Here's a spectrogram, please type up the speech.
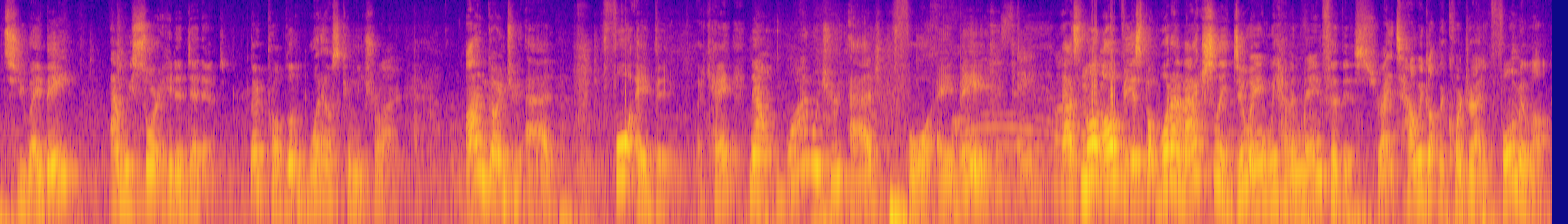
2ab, and we saw it hit a dead end. No problem. What else can we try? I'm going to add 4ab. Okay, now why would you add 4ab? Just A plus. Now it's not obvious, but what I'm actually doing, we have a name for this, right? It's how we got the quadratic formula.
